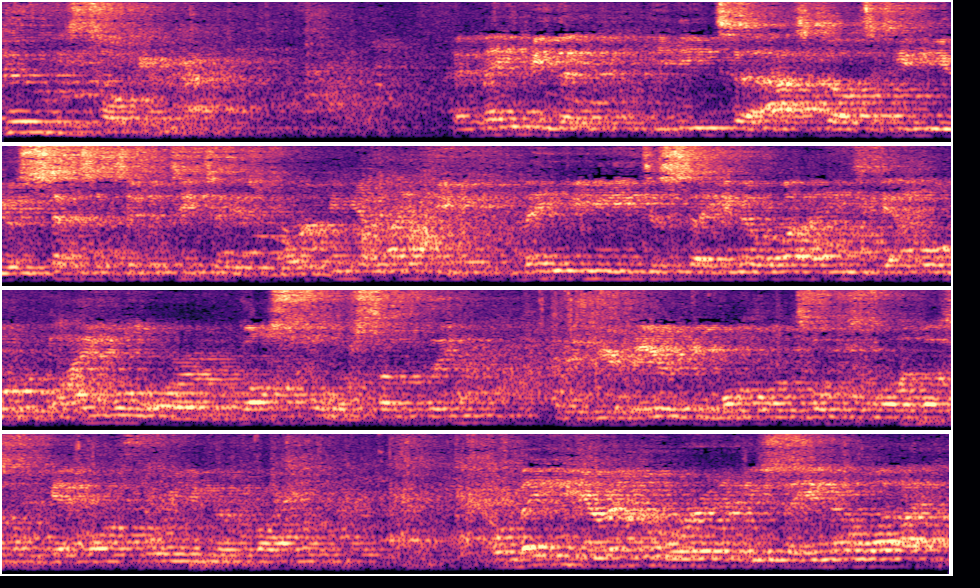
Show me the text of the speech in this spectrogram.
who He's talking about. It may be that you need to ask God to give you a sensitivity to His work in your life. Maybe you need to say, you know what, I need to get hold of a Bible or a gospel or something. And if you're here and you want one, talk to one of us, we'll get one for you, no problem. Or maybe you're in the Word and you say, you know what,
